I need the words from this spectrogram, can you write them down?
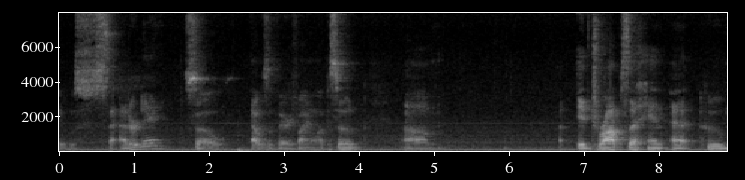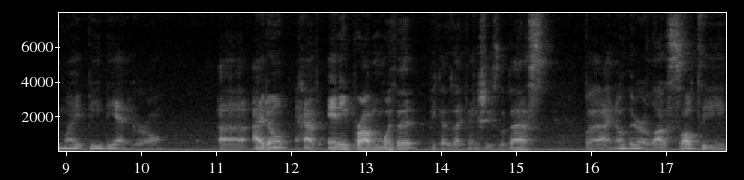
it was Saturday. So that was the very final episode. Um, it drops a hint at who might be the end girl. Uh, I don't have any problem with it because I think she's the best, but I know there are a lot of salty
